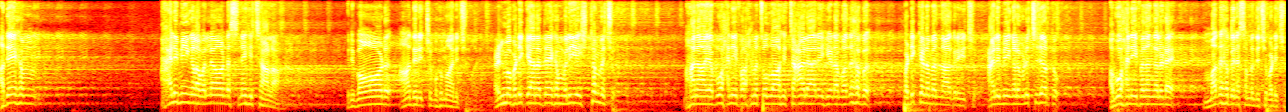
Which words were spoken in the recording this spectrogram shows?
അദ്ദേഹം ആലിമീങ്ങളെ വല്ലാണ്ട് സ്നേഹിച്ച ആളാണ്. ഒരുപാട് ആദരിച്ചു ബഹുമാനിച്ചു. എൽമ പഠിക്കാൻ അദ്ദേഹം വലിയ ഇഷ്ടം വെച്ചു. മഹാനായ അബു ഹനീഫ് റഹ്മത്തുല്ലാഹി ചാലാലിഹിയുടെ മധഹബ് പഠിക്കണമെന്ന് ആഗ്രഹിച്ചു. ആലിമീങ്ങളെ വിളിച്ചു ചേർത്തു. അബു ഹനീഫ തങ്ങളുടെ മധഹബിനെ സംബന്ധിച്ച് പഠിച്ചു.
